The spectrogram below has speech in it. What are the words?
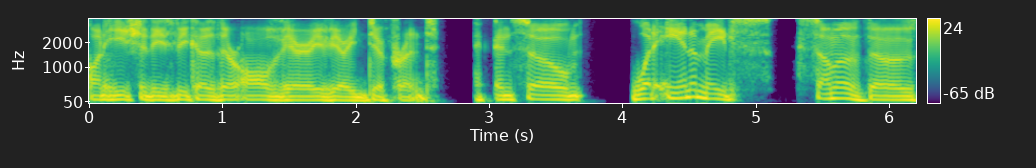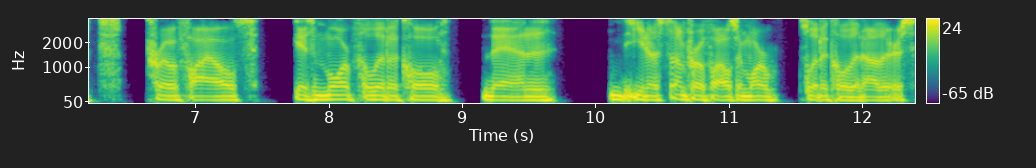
on each of these because they're all very very different. And so what animates some of those profiles is more political than, you know, some profiles are more political than others.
